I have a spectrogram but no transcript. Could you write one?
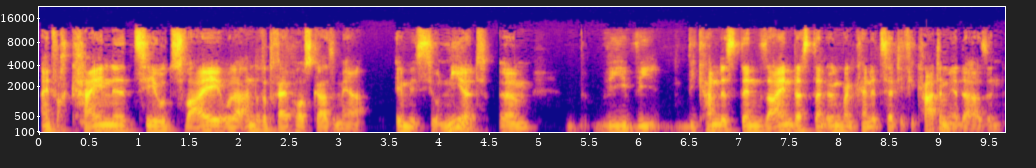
einfach keine CO2 oder andere Treibhausgase mehr emissioniert. Ähm, wie, wie, wie kann das denn sein, dass dann irgendwann keine Zertifikate mehr da sind?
